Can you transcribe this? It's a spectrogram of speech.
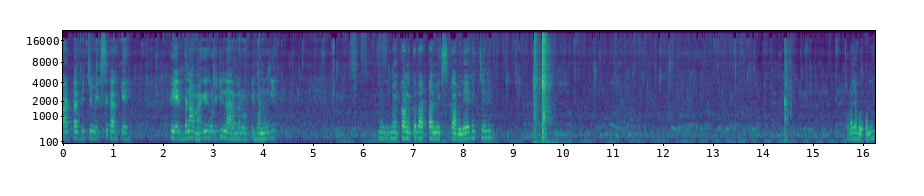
ਆਟਾ ਵਿੱਚ ਮਿਕਸ ਕਰਕੇ ਫੇਰ ਬਣਾਵਾਂਗੇ ਥੋੜੀ ਜਿਹੀ ਨਰਮ ਰੋਟੀ ਬਣੂਗੀ। ਅੱਜ ਮੈਂ ਕਣਕ ਦਾ ਆਟਾ ਮਿਕਸ ਕਰ ਲਿਆ ਵਿੱਚ ਇਹਦੇ। ਥੋੜਾ ਜਿਹਾ ਹੋਰ ਪਾਉਣੀ।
